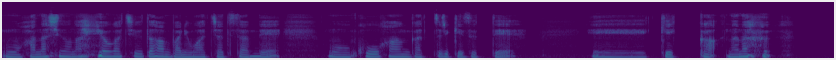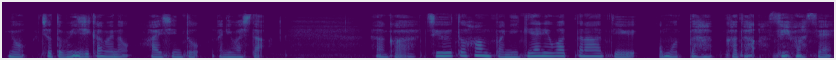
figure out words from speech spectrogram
もう話の内容が中途半端に終わっちゃってたんでもう後半がっつり削って、えー結果7分のちょっと短めの配信となりました。なんか中途半端にいきなり終わったなっていう思った方 すいません。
